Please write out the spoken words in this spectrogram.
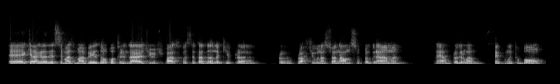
É, quero agradecer mais uma vez a oportunidade e o espaço que você está dando aqui para o Arquivo Nacional no seu programa né? Um programa sempre muito bom.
